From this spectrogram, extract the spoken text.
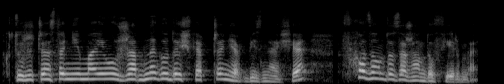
którzy często nie mają żadnego doświadczenia w biznesie, wchodzą do zarządu firmy.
